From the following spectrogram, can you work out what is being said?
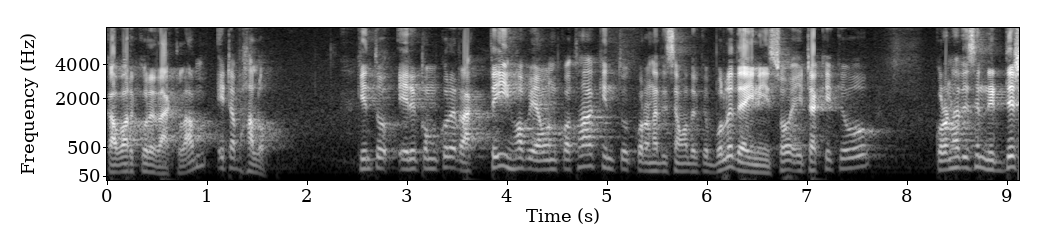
কাভার করে রাখলাম। এটা ভালো। কিন্তু এরকম করে রাখতেই হবে এমন কথা কিন্তু কোরআন হাদিসে আমাদেরকে বলে দেয়নি। সো এটাকে কেউ কোরআন হাদিসের নির্দেশ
